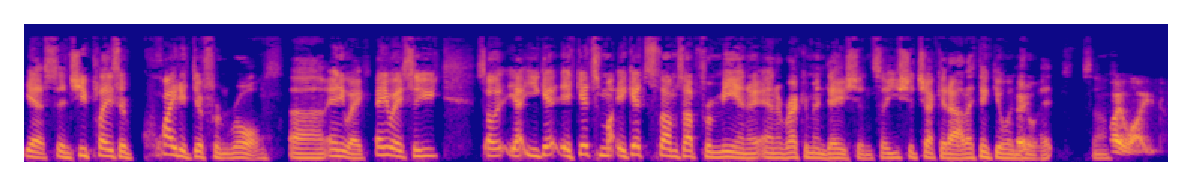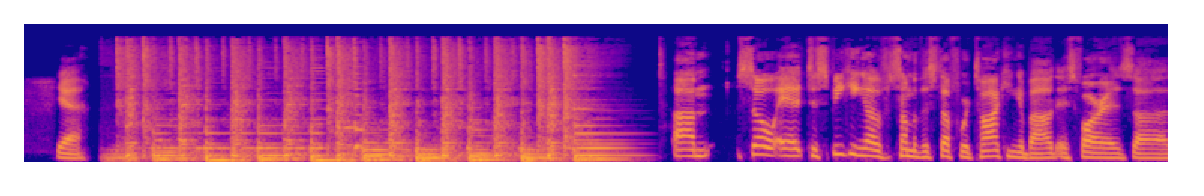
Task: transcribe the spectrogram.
Yes, and she plays a quite a different role. Uh, anyway, anyway, so you, so yeah, you get it gets it gets thumbs up from me and a, and a recommendation. So you should check it out. I think you'll enjoy it. So highlight. Yeah. Um, so uh, to speaking of some of the stuff we're talking about as far as uh,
